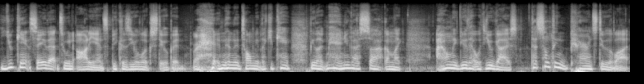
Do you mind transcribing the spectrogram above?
You can't say that to an audience because you'll look stupid, right? And then they told me like you can't be like, man, you guys suck. I'm like. I only do that with you guys. That's something parents do a lot.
